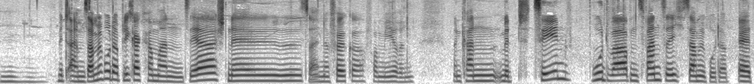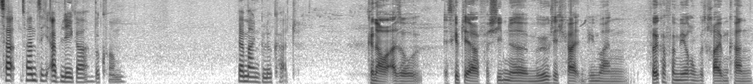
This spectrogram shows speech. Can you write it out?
Mit einem Sammelbrutableger kann man sehr schnell seine Völker vermehren. Man kann mit 10 Brutwaben 20, Sammelbrutab äh, 20 Ableger bekommen, wenn man Glück hat. Genau, also es gibt ja verschiedene Möglichkeiten, wie man Völkervermehrung betreiben kann.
